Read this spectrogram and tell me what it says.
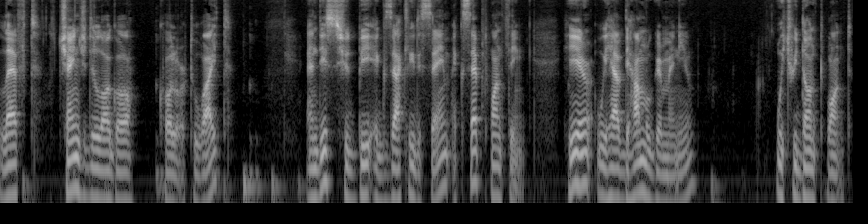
left change the logo color to white. And this should be exactly the same except one thing. Here we have the hamburger menu which we don't want.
